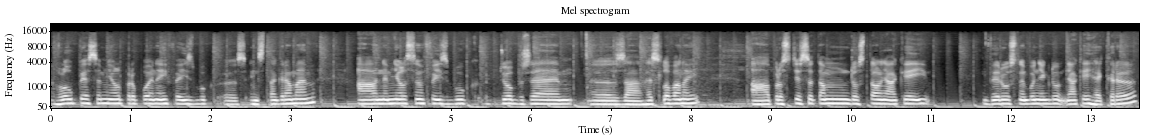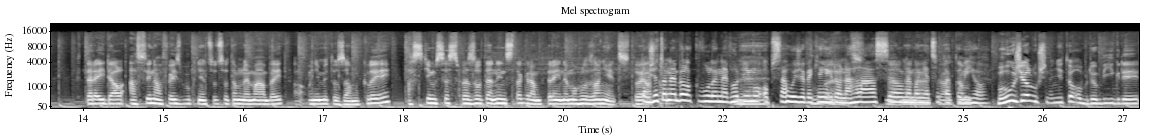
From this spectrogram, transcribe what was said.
hloupě jsem měl propojený Facebook uh, s Instagramem a neměl jsem Facebook dobře e, zaheslovaný a prostě se tam dostal nějaký virus nebo někdo, nějaký hacker, který dal asi na Facebook něco, co tam nemá být a oni mi to zamkli a s tím se svezl ten Instagram, který nemohl za nic. To Takže tam... to nebylo kvůli nevhodnému ne, obsahu, že by tě někdo nahlásil ne, ne, nebo ne, něco takového. Bohužel už není to období, kdy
